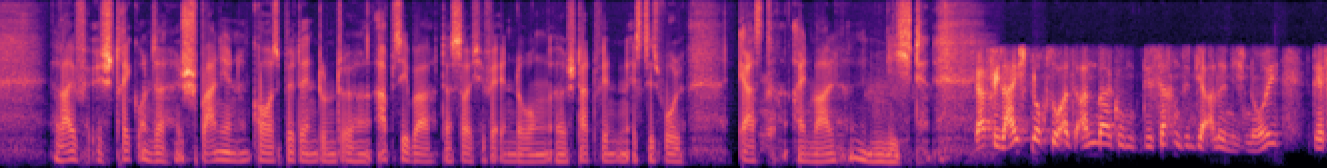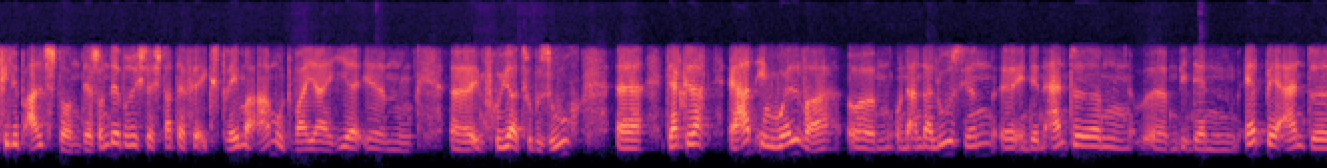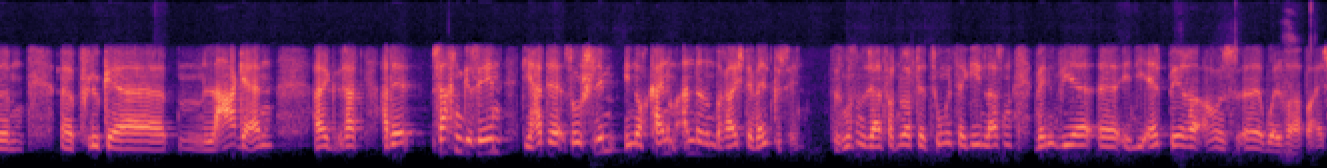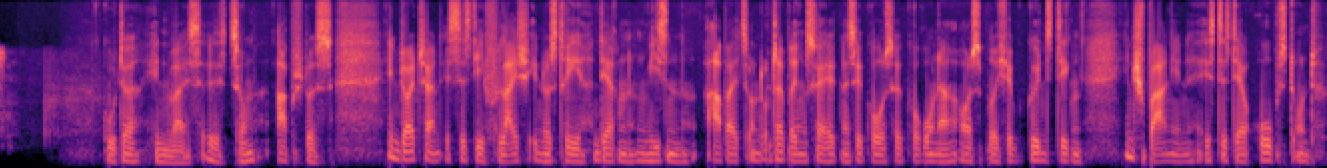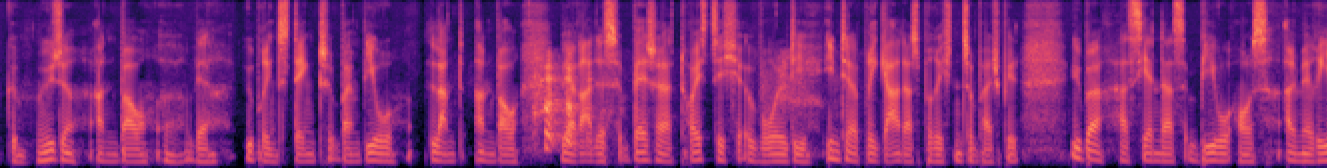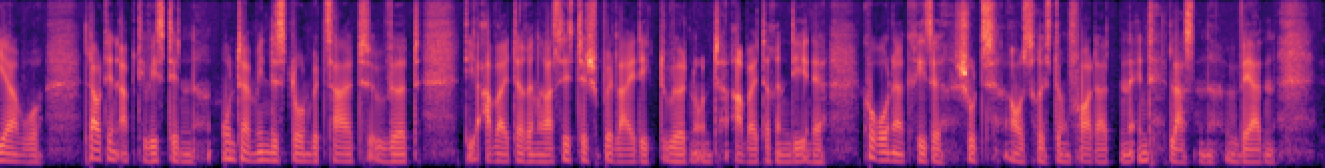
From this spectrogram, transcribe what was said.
Ralf Streck, unser Spanien-Korrespondent und äh, absehbar, dass solche Veränderungen äh, stattfinden, ist es wohl erst einmal nicht. Ja, vielleicht noch so als Anmerkung, die Sachen sind ja alle nicht neu. Der Philipp Alston, der Sonderberichterstatter für extreme Armut, war ja hier im, äh, im Frühjahr zu Besuch. Äh, der hat gesagt, er hat in Huelva ähm, und Andalusien äh, in den Ernte, ähm, in den Erdbeerernte-Pflückerlagern, hat gesagt, hat er Sachen gesehen, die hat er so schlimm in noch keinem anderen Bereich der Welt gesehen. Das muss man sich einfach nur auf der Zunge zergehen lassen, wenn wir äh, in die Erdbeere aus äh, Huelva beißen guter Hinweis äh, zum Abschluss. In Deutschland ist es die Fleischindustrie, deren miesen Arbeits- und Unterbringungsverhältnisse große Corona-Ausbrüche begünstigen. In Spanien ist es der Obst- und Gemüseanbau. Äh, wer übrigens denkt, beim Biolandanbau wäre alles besser, täuscht sich wohl. Die Interbrigadas berichten zum Beispiel über Haciendas Bio aus Almeria, wo laut den Aktivistinnen unter Mindestlohn bezahlt wird, die Arbeiterinnen rassistisch beleidigt würden und Arbeiterinnen, die in der Corona-Krise Schutzausrüstung forderten, entlassen werden.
